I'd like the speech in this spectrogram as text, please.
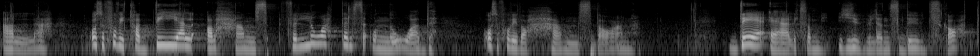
alla. Och så får vi ta del av hans förlåtelse och nåd. Och så får vi vara hans barn. Det är liksom julens budskap.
